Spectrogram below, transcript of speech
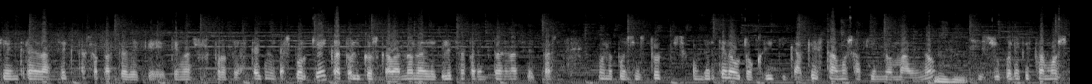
que entra en las sectas aparte de que tengan sus propias técnicas? ¿Por qué hay católicos que abandonan la Iglesia para entrar en las sectas? Bueno, pues esto se convierte en autocrítica. ¿Qué estamos haciendo mal, no? Si se supone que estamos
